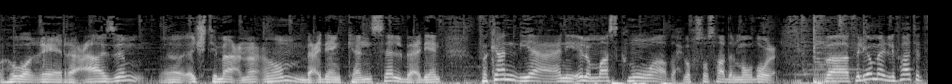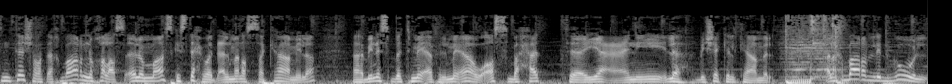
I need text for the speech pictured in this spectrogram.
هو غير عازم آه، اجتماع معهم بعدين كنسل بعدين فكان يعني إيلون ماسك مو واضح بخصوص هذا الموضوع. ففي اليوم اللي فاتت انتشرت أخبار إنه خلاص إيلون ماسك استحوذ على المنصة كاملة آه، بنسبة 100% وأصبحت يعني له بشكل كامل الأخبار اللي تقول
